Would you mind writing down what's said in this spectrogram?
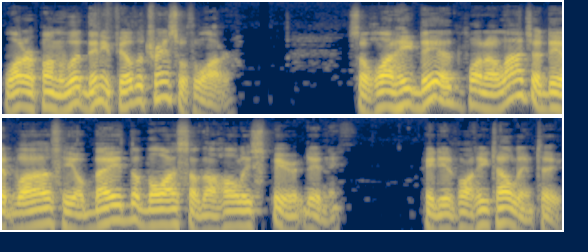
water upon the wood, then he filled the trench with water. So what he did, what Elijah did was he obeyed the voice of the Holy Spirit, didn't he? He did what he told him to.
